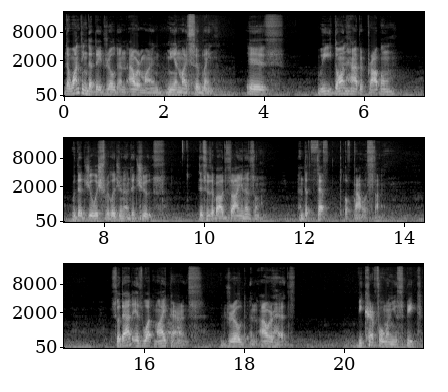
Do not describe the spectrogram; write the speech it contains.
the one thing that they drilled in our mind, me and my sibling, is we don't have a problem with the Jewish religion and the Jews. This is about Zionism and the theft of Palestine. So that is what my parents drilled in our heads. Be careful when you speak,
